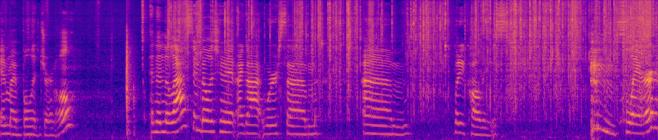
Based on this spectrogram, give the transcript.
in my bullet journal. And then the last embellishment I got were some, um, what do you call these? Flare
